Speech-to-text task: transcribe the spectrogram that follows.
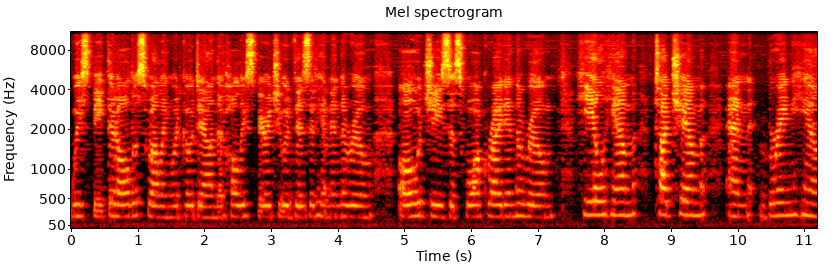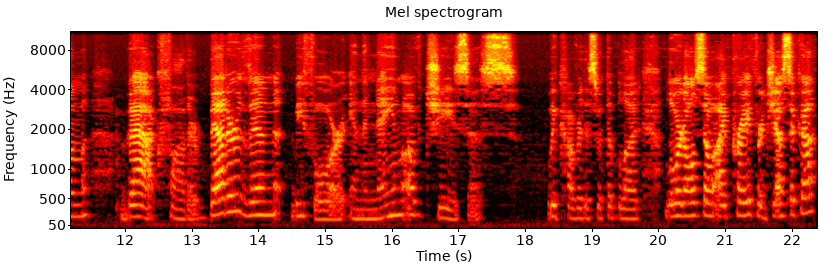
we speak that all the swelling would go down, that Holy Spirit, you would visit him in the room. Oh, Jesus, walk right in the room, heal him, touch him, and bring him back, Father, better than before, in the name of Jesus. We cover this with the blood. Lord, also I pray for Jessica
